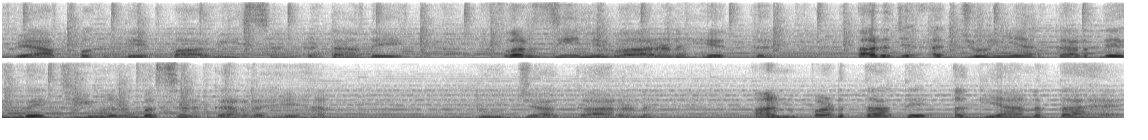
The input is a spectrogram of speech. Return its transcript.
ਵਿਆਪਕ ਤੇ ਭਾਵੀ ਸੰਕਟਾਂ ਦੇ ਫਰਜ਼ੀ ਨਿਵਾਰਣ ਹਿੱਤ ਅਰਜ ਅਜੋਈਆਂ ਕਰਦੇ ਹੋਏ ਜੀਵਨ ਬਸਰ ਕਰ ਰਹੇ ਹਨ। ਦੂਜਾ ਕਾਰਨ ਅਨਪੜਤਾ ਤੇ ਅਗਿਆਨਤਾ ਹੈ।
